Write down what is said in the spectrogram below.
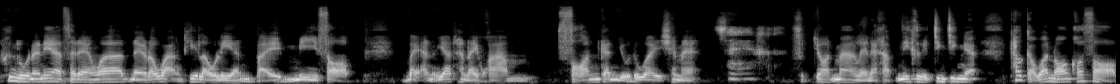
เพิ่งรู้นะเนี่ยแสดงว่าในระหว่างที่เราเรียนไปมีสอบใบอนุญาตทนายความซ้อนกันอยู่ด้วยใช่ไหมใช่ค่ะสุดยอดมากเลยนะครับ นี่คือจริง ๆ เนี่ยเท่ากับว่าน้องเขาสอบ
